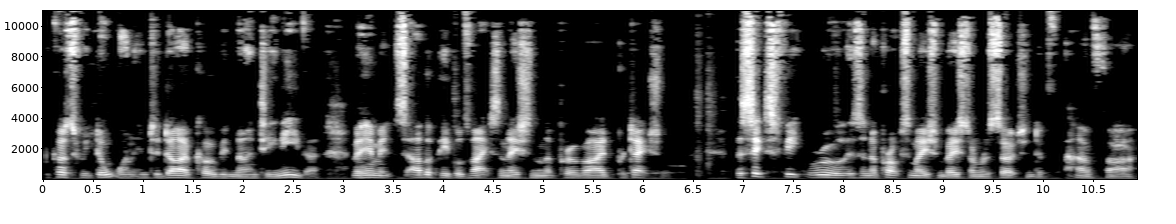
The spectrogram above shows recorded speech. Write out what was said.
Because we don't want him to die of COVID 19 either. For him, it's other people's vaccination that provide protection. The six feet rule is an approximation based on research into how far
